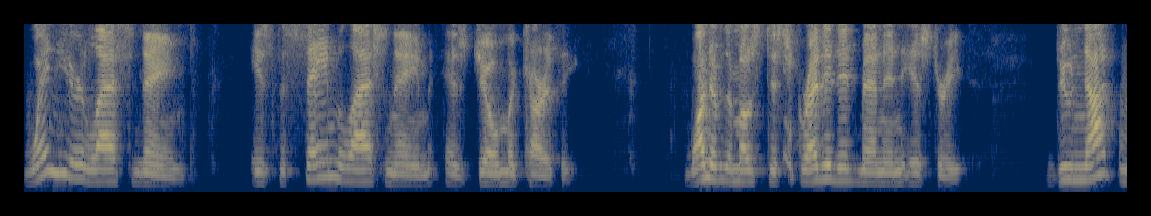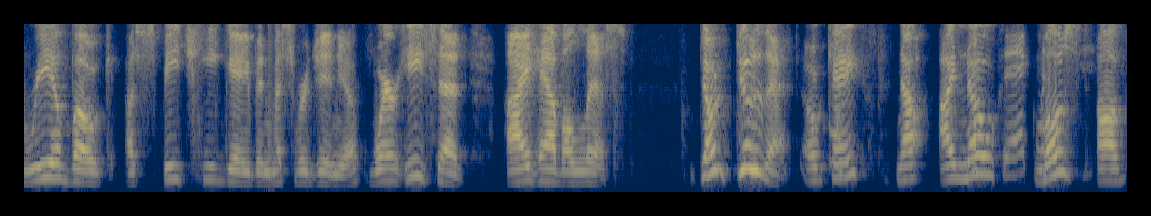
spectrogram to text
When your last name is the same last name as Joe McCarthy, one of the most discredited men in history, do not re-evoke a speech he gave in West Virginia where he said, I have a list. Don't do that, okay? Now I know Exactly. most of,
